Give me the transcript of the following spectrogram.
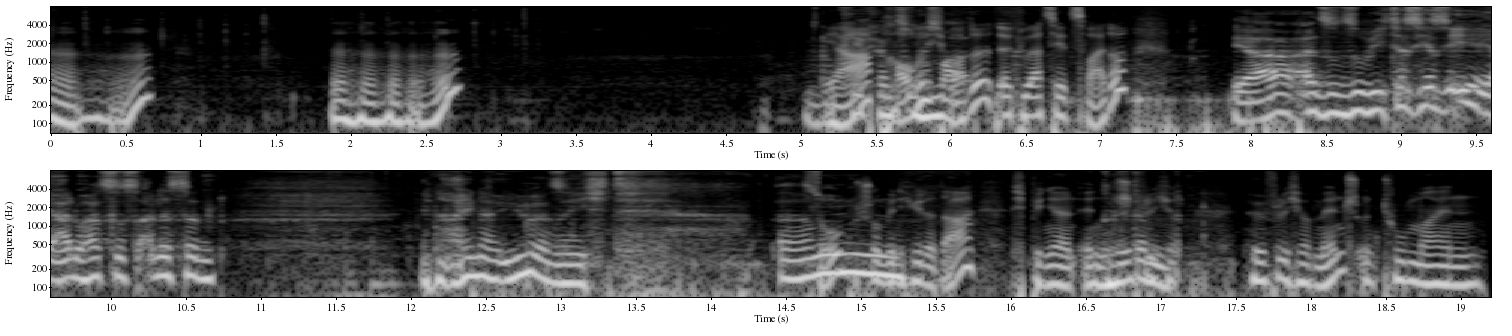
Aha. Okay, ja, brauche ich. Warte, äh, du erzählst weiter. Ja, also so wie ich das hier sehe, ja, du hast das alles dann in einer Übersicht. Ähm, So, schon bin ich wieder da. Ich bin ja ein, höflicher, höflicher Mensch und tu mein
